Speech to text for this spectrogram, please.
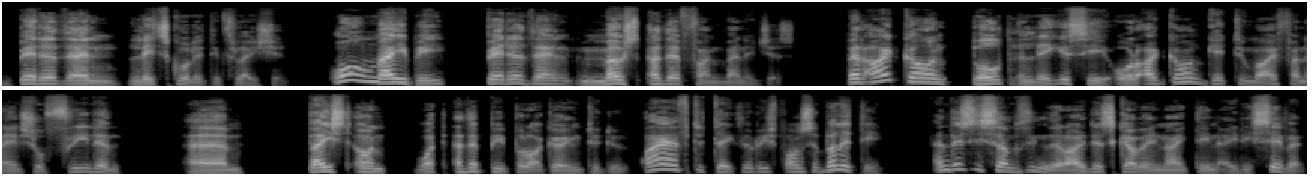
better than, let's call it inflation. Or maybe better than most other fund managers. But I can't build a legacy or I can't get to my financial freedom um, based on what other people are going to do. I have to take the responsibility. And this is something that I discovered in 1987.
